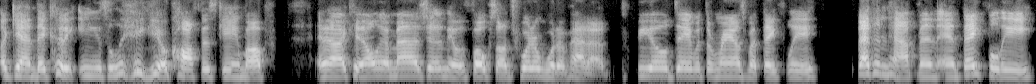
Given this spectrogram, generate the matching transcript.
again, they could have easily, you know, coughed this game up. And I can only imagine, you know, folks on Twitter would have had a field day with the Rams, but thankfully that didn't happen. And thankfully,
